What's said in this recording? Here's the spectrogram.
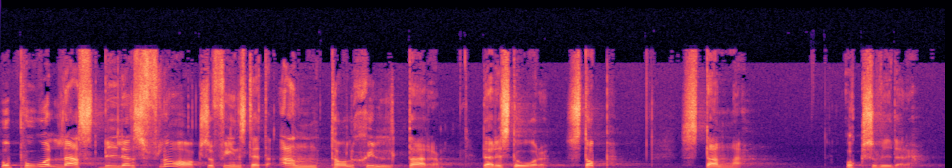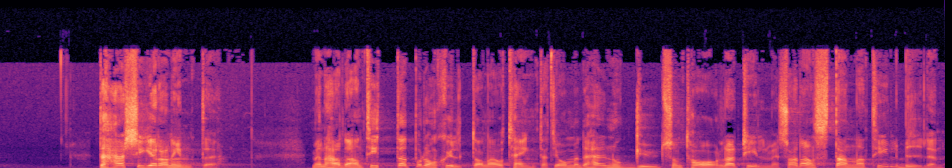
och på lastbilens flak så finns det ett antal skyltar där det står stopp, stanna och så vidare. Det här ser han inte. Men hade han tittat på de skyltarna och tänkt att ja, men det här är nog Gud som talar till mig, så hade han stannat till bilen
